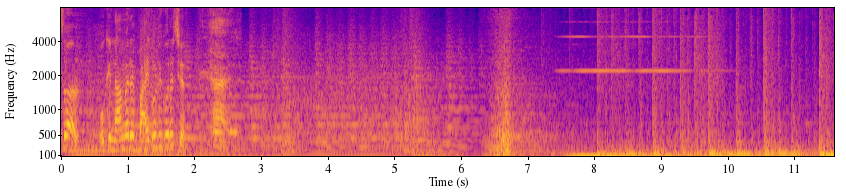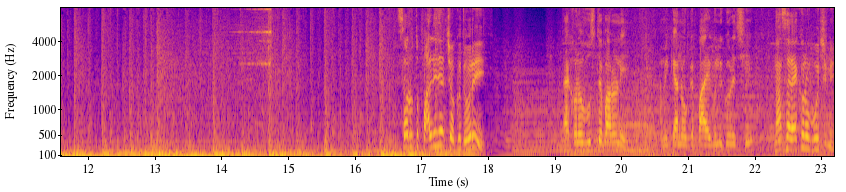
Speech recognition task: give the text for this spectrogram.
স্যার ওকে না মেরে পায়গুলি করেছেন? হ্যাঁ। স্যার তো পালিয়ে যাচ্ছে ওকে ধরি এখনও বুঝতে পারোনি আমি কেন ওকে পায়ে গুলি করেছি? না স্যার এখনও বুঝিনি।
